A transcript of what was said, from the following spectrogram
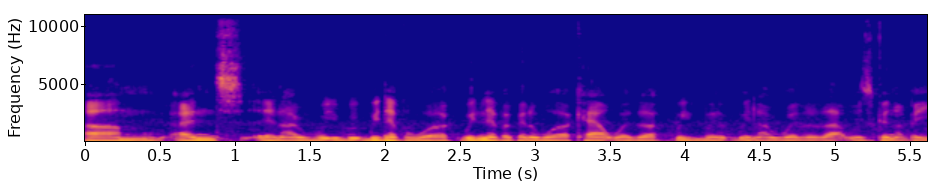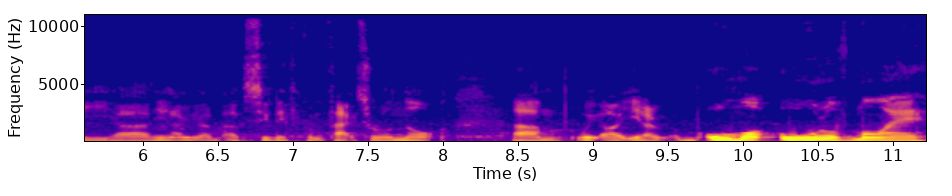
Um, and you know we, we, never work we're never going to work out whether we, we, know whether that was going to be uh, you know a, a, significant factor or not um, we, you know all my all of my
